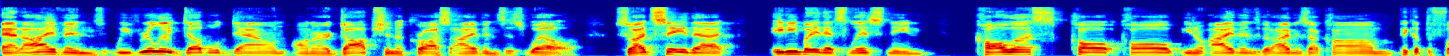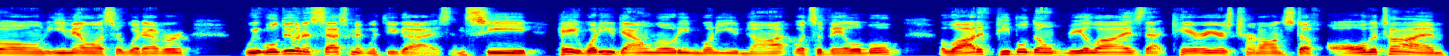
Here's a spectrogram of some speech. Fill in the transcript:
at Ivans, we've really doubled down on our adoption across Ivans as well. So I'd say that anybody that's listening, call us, call call you know Ivans, go to ivans.com, pick up the phone, email us or whatever we, will do an assessment with you guys and see hey what are you downloading? What are you not? What's available? A lot of people don't realize that carriers turn on stuff all the time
